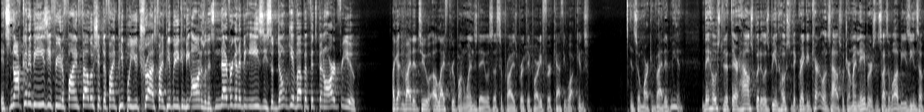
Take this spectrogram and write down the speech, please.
It's not going to be easy for you to find fellowship, to find people you trust, find people you can be honest with. It's never going to be easy, so don't give up if it's been hard for you. I got invited to a life group on Wednesday. It was a surprise birthday party for Kathy Watkins. And so Mark invited me, and they hosted at their house, but it was being hosted at Greg and Carolyn's house, which are my neighbors. And so I said, well, it'll be easy. And so,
